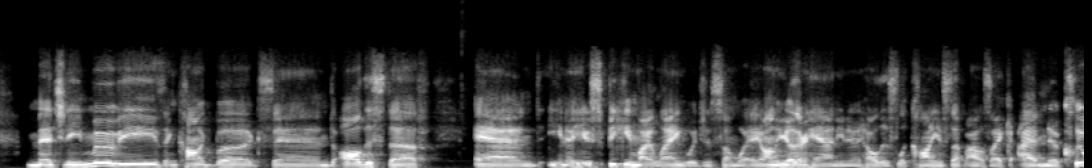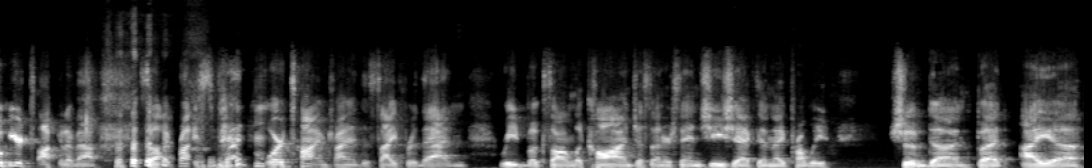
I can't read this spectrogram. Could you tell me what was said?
mentioning movies and comic books and all this stuff. And you know he was speaking my language in some way. On the other hand you know all this lacanian stuff. I was like i had no clue what you're talking about. So i probably spent more time trying to decipher that and read books on lacan just to understand zizek than i probably should have done. But i uh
